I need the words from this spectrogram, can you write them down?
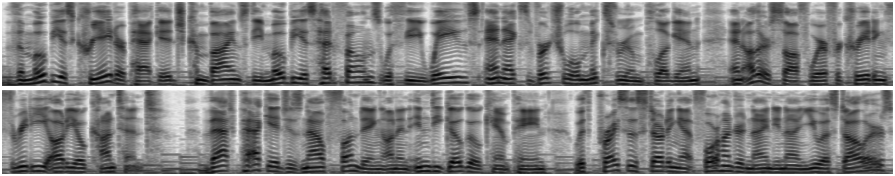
The Mobius Creator package combines the Mobius headphones with the Waves NX Virtual Mix Room plugin and other software for creating 3D audio content. That package is now funding on an Indiegogo campaign with prices starting at 499 US dollars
